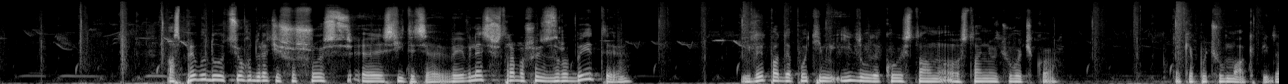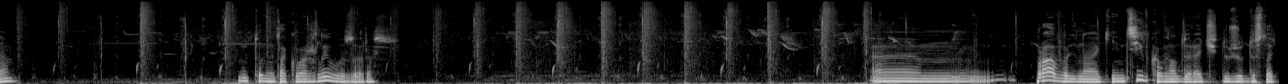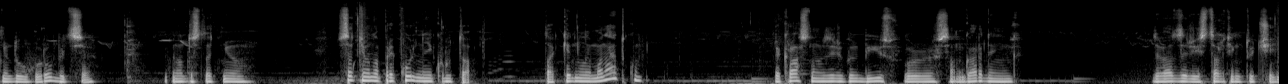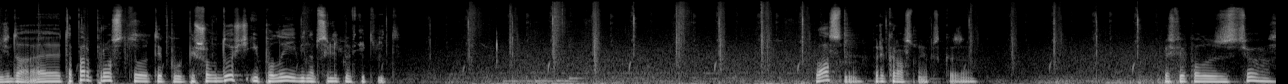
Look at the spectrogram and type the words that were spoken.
А з приводу цього, до речі, що щось е, світиться. Виявляється, що треба щось зробити. І випаде потім ідол якогось там останнього чувачка. Так я почув Макпі, да? Ну, то не так важливо зараз. Ем, правильна кінцівка, вона, до речі, дуже достатньо довго робиться. Вона достатньо. Достатньо вона прикольна і крута. Так, кинули монетку. Прекрасно, it could be used for some gardening. The weather is starting to change. Да, е, тепер просто, типу, пішов дощ і полиє він абсолютно всі квіти. Класно, прекрасно, я б сказав. Щось випало з цього.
